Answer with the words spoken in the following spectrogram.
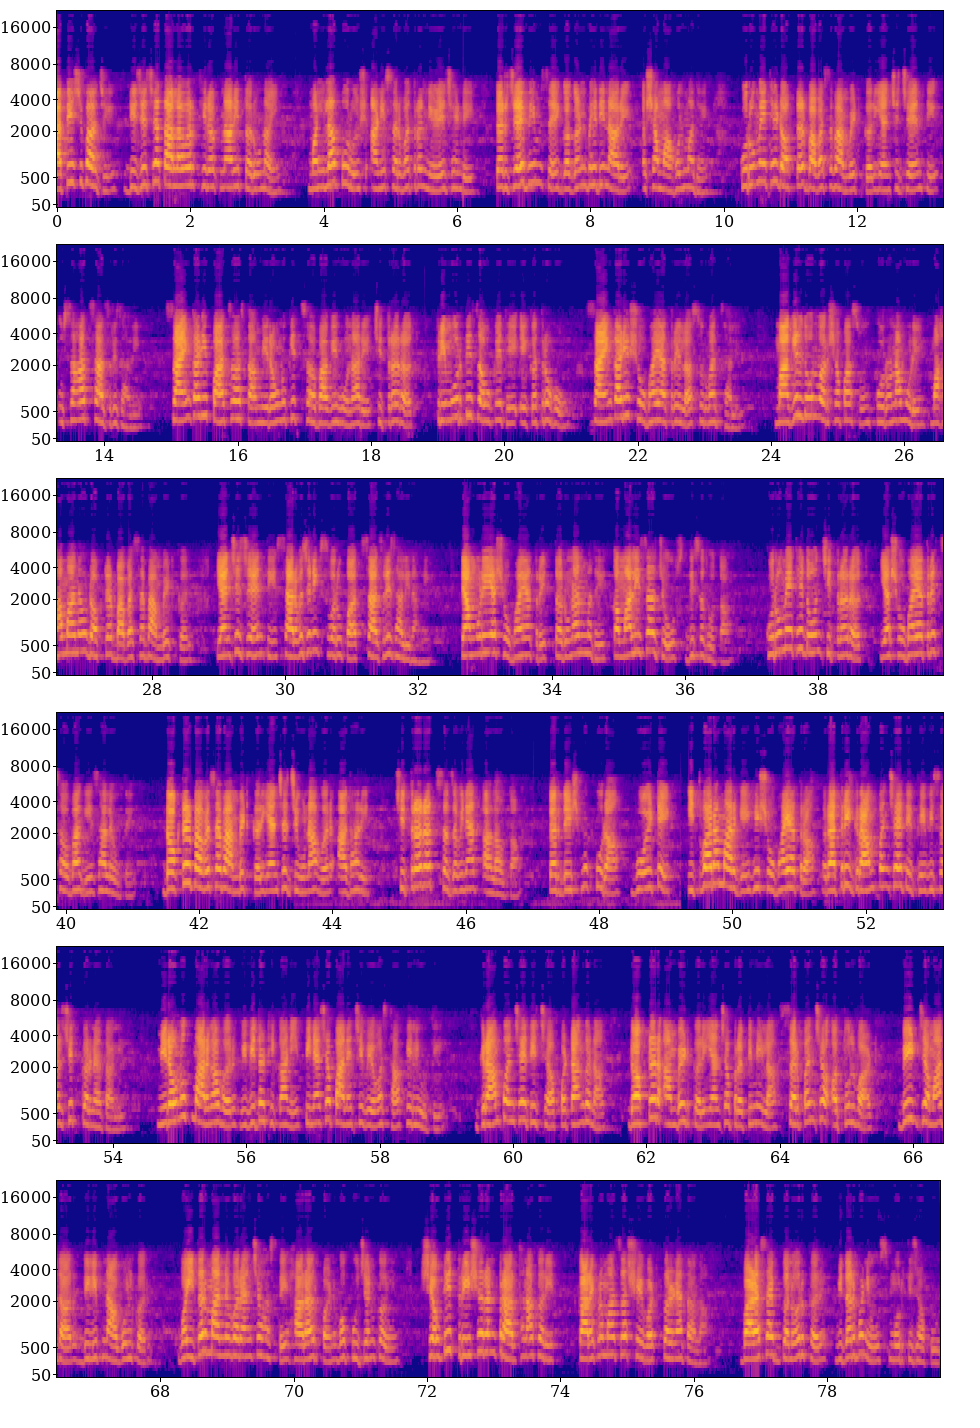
आतिषबाजी डीजेच्या तालावर थिरकणारी तरुणाई महिला पुरुष आणि सर्वत्र निळे झेंडे तर जय भीमचे गगनभेदी नारे अशा माहोलमध्ये कुरुम येथे डॉक्टर बाबासाहेब आंबेडकर यांची जयंती उत्साहात साजरी झाली. सायंकाळी पाच वाजता मिरवणुकीत सहभागी होणारे चित्ररथ त्रिमूर्ती चौक येथे एकत्र होऊन सायंकाळी शोभायात्रेला सुरुवात झाली. मागील दोन वर्षापासून कोरोनामुळे महामानव डॉक्टर बाबासाहेब आंबेडकर यांची जयंती सार्वजनिक स्वरूपात साजरी झाली नाही. त्यामुळे या शोभायात्रेत तरुणांमध्ये कमालीचा जोश दिसत होता. कुरुम येथे दोन चित्ररथ या शोभायात्रेत सहभागी झाले होते. डॉक्टर बाबासाहेब आंबेडकर यांच्या जीवनावर आधारित चित्ररथ सजविण्यात आला होता. तर देशमुखपुरा भोईटेक इतवारा मार्गे ही शोभायात्रा रात्री ग्रामपंचायत येथे विसर्जित करण्यात आली. मिरवणूक मार्गावर विविध ठिकाणी पिण्याच्या पाण्याची व्यवस्था केली होती. ग्रामपंचायतीच्या पटांगणात डॉक्टर आंबेडकर यांच्या प्रतिमेला सरपंच अतुल वाट बीट जमादार दिलीप नागोलकर व इतर मान्यवरांच्या हस्ते हारार्पण व पूजन करून शेवटी त्रिशरण प्रार्थना करीत कार्यक्रमाचा शेवट करण्यात आला. बाळासाहेब गणोरकर विदर्भ न्यूज मूर्तिजापूर.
